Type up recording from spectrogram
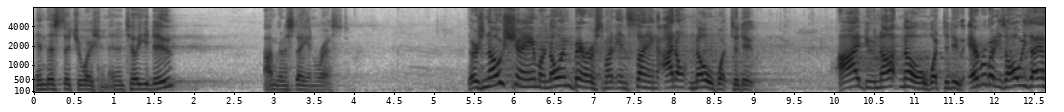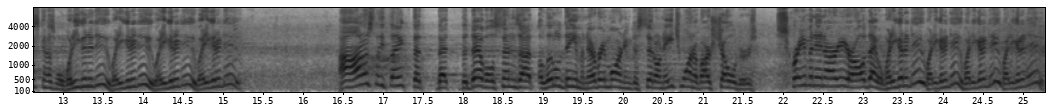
in this situation. And until you do, I'm going to stay in rest. There's no shame or no embarrassment in saying, I don't know what to do. I do not know what to do. Everybody's always asking us, well, what are you going to do? What are you going to do? What are you going to do? What are you going to do? I honestly think that, that the devil sends out a little demon every morning to sit on each one of our shoulders, screaming in our ear all day, well, what are you going to do? What are you going to do? What are you going to do? What are you going to do?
